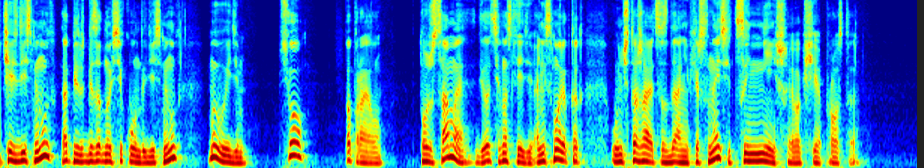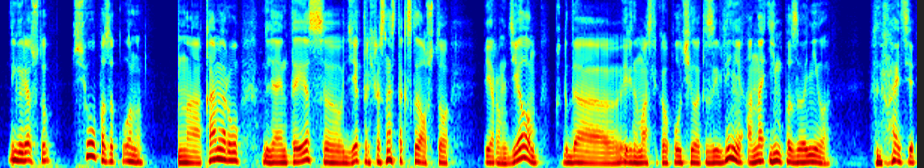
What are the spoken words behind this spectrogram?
через 10 минут, да, без, без одной секунды, 10 минут, мы выйдем. Все по правилам. То же самое делать в наследие. Они смотрят, как уничтожается здание в Херсонесе, ценнейшее вообще просто. И говорят, что все по закону. На камеру для НТС э, директор Херсонеса так сказал, что первым делом, когда Ирина Масликова получила это заявление, она им позвонила. Понимаете,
